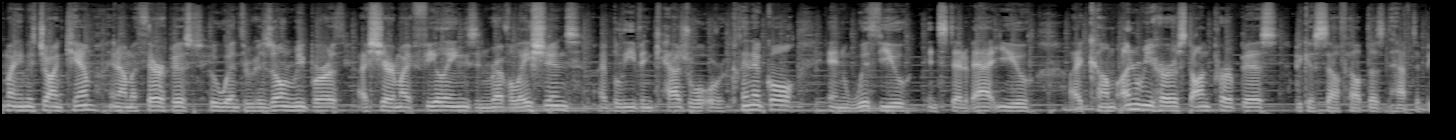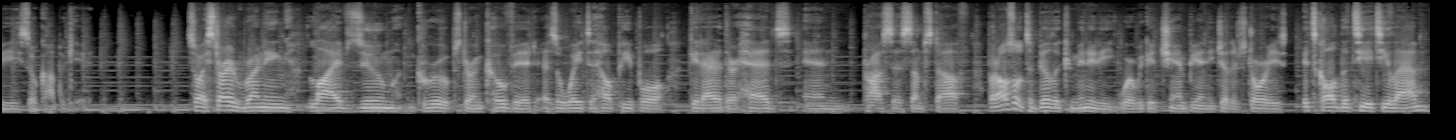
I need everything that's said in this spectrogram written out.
my name is John Kim, and I'm a therapist who went through his own rebirth. I share my feelings and revelations. I believe in casual over clinical and with you instead of at you. I come unrehearsed on purpose because self help doesn't have to be so complicated. So I started running live Zoom groups during COVID as a way to help people get out of their heads and process some stuff, but also to build a community where we could champion each other's stories. It's called the TAT Lab,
